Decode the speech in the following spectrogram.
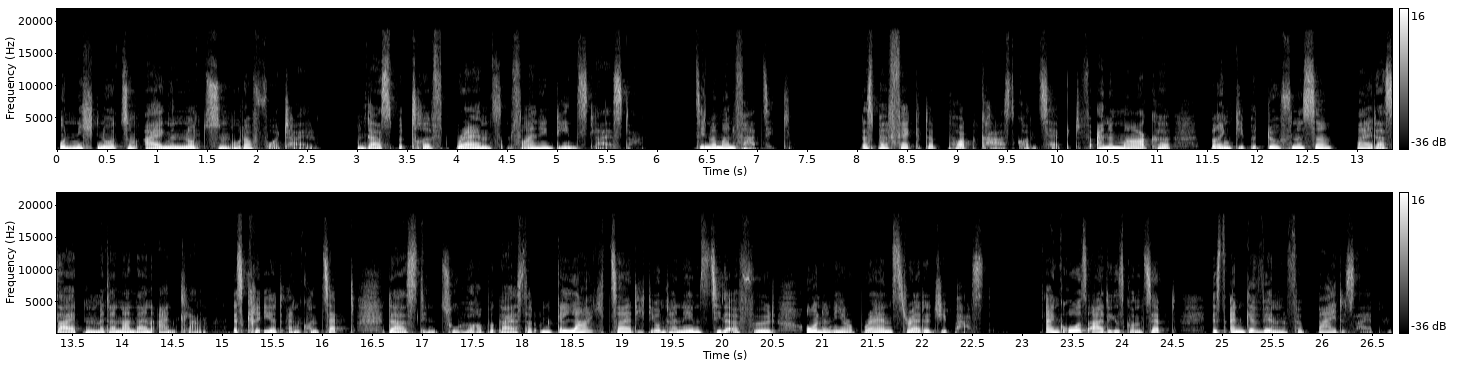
und nicht nur zum eigenen Nutzen oder Vorteil. Und das betrifft Brands und vor allen Dingen Dienstleister. Ziehen wir mal ein Fazit. Das perfekte Podcast-Konzept für eine Marke bringt die Bedürfnisse beider Seiten miteinander in Einklang. Es kreiert ein Konzept, das den Zuhörer begeistert und gleichzeitig die Unternehmensziele erfüllt und in ihre Brand Strategy passt. Ein großartiges Konzept ist ein Gewinn für beide Seiten.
